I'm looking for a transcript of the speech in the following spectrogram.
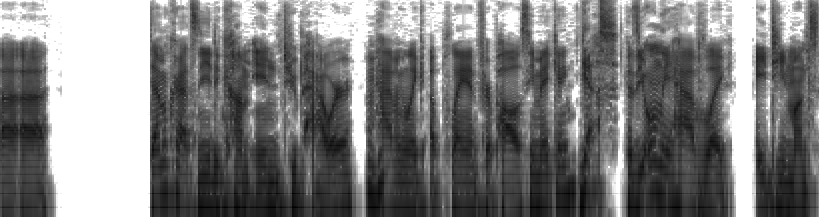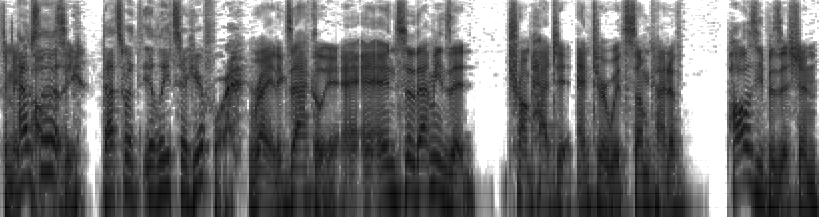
uh, uh Democrats need to come into power mm-hmm. having like a plan for policymaking. Yes, because you only have like 18 months to make Absolutely. policy. That's what elites are here for. Right, exactly. And, and so that means that Trump had to enter with some kind of policy position,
